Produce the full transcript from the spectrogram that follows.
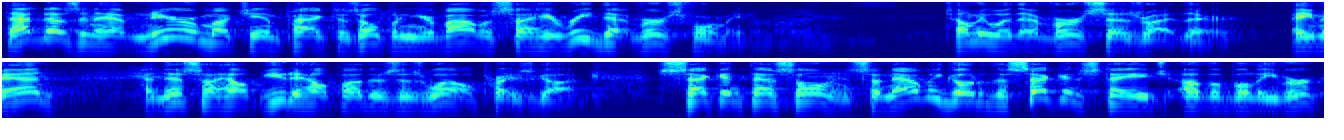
that doesn't have near much impact as opening your Bible and say, hey, read that verse for me. Tell me what that verse says right there. Amen. And this will help you to help others as well. Praise God. Second Thessalonians. So now we go to the second stage of a believer,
